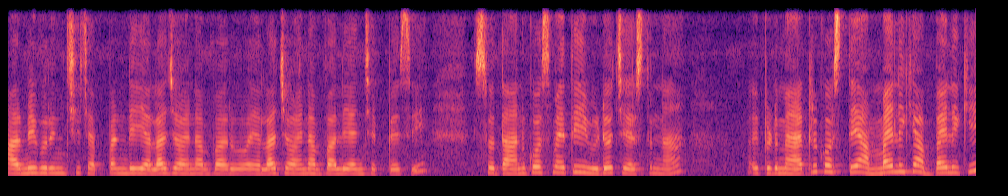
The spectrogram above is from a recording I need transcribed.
ఆర్మీ గురించి చెప్పండి ఎలా జాయిన్ అవ్వారు ఎలా జాయిన్ అవ్వాలి? అని చెప్పేసి. సో దానికోసం అయితే ఈ వీడియో చేస్తున్నా. ఇప్పుడు మ్యాటర్కి వస్తే అమ్మాయిలకి అబ్బాయిలకి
